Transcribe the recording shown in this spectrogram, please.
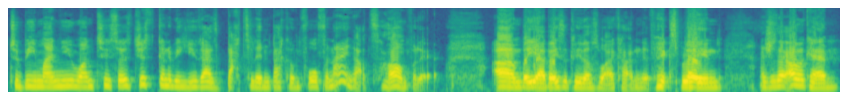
to be my new one too. So it's just gonna be you guys battling back and forth, and I ain't got time for that. Um, but yeah, basically that's what I kind of explained. And she's like, oh okay.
